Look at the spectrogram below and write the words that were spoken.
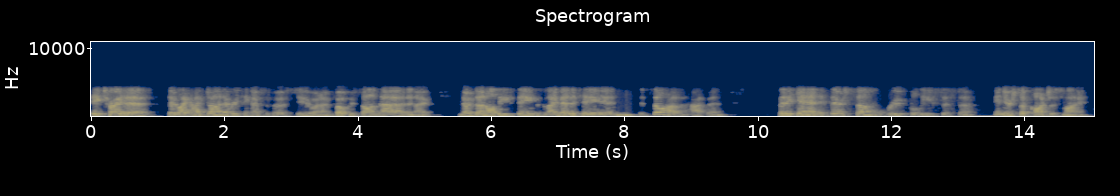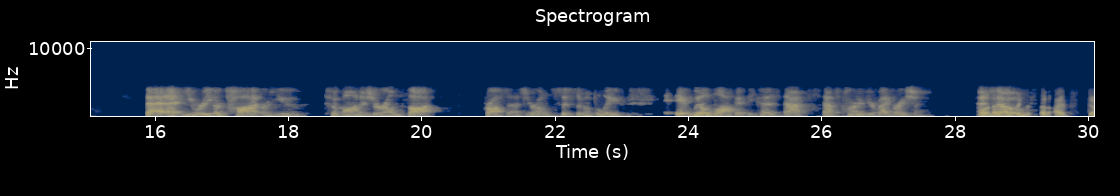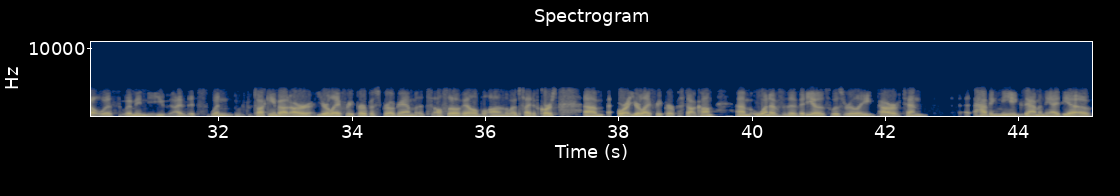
they try to, they're like, I've done everything I'm supposed to, and I'm focused on that, and I've you know, done all these things, and I meditate, and it still hasn't happened. But again, if there's some root belief system in your subconscious mind that you were either taught or you took on as your own thought process, your own system of belief, it will block it because that's that's part of your vibration. Well, and, and that's so, something that, that I've dealt with. I mean, you, I, it's when talking about our Your Life Repurpose program. It's also available on the website, of course, um, or at yourliferepurpose.com. Um, one of the videos was really Power of Ten, uh, having me examine the idea of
